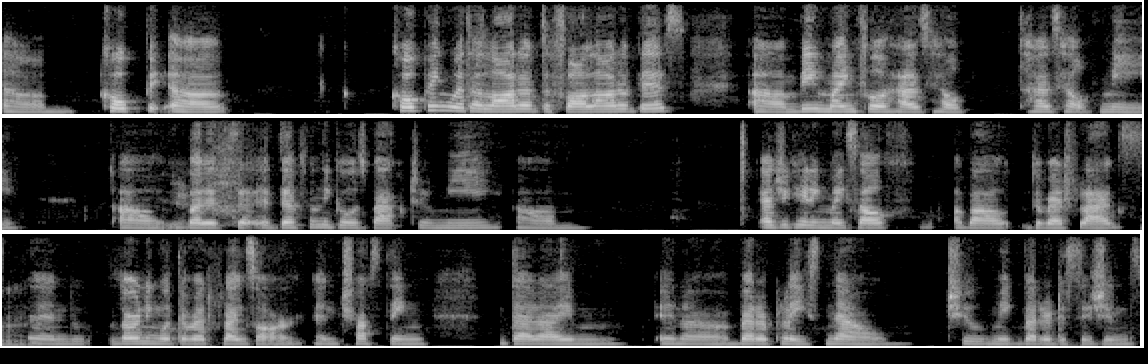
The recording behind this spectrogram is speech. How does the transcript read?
um, cope, uh, coping with a lot of the fallout of this, um, being mindful has helped has helped me. Um, yeah. But it's it definitely goes back to me um, educating myself about the red flags mm. and learning what the red flags are and trusting that I'm in a better place now to make better decisions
